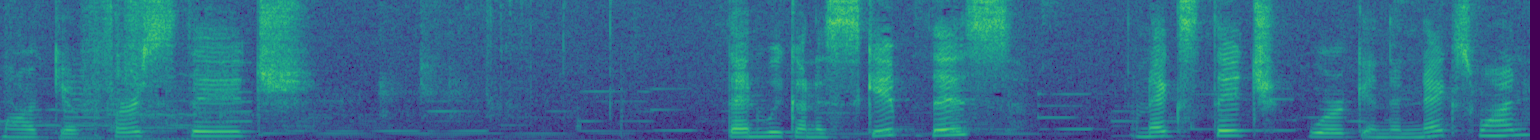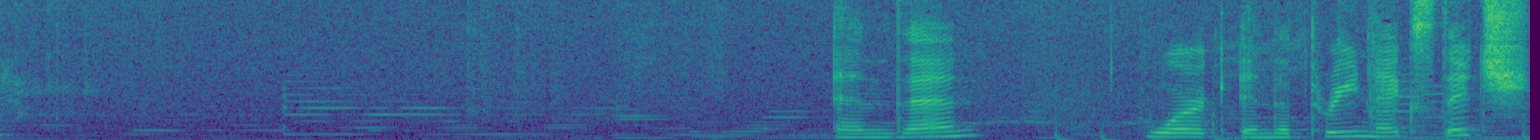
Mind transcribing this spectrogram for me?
Mark your first stitch. Then we're gonna skip this next stitch work in the next one and then work in the three next stitch.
